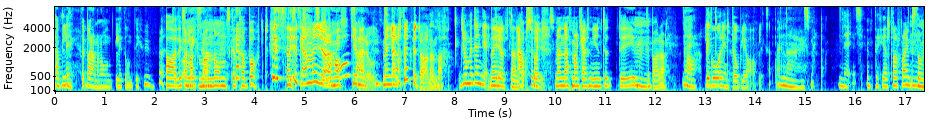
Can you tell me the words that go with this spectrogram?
tablett bara man har ont, lite ont i huvudet. Ja, liksom Och att man, någon ska ta bort. Sen så kan man Ska göra mycket. Men, ont? men hjälpte epiduralen då? Jo, men den hjälpte. Den ju. hjälpte ändå. Absolut. Så, men att man kanske inte, det är inte bara... Nej, ja, det går ont. inte att bli av liksom, med Nej. smärta. Nej. Inte helt, i alla fall inte som Mm.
